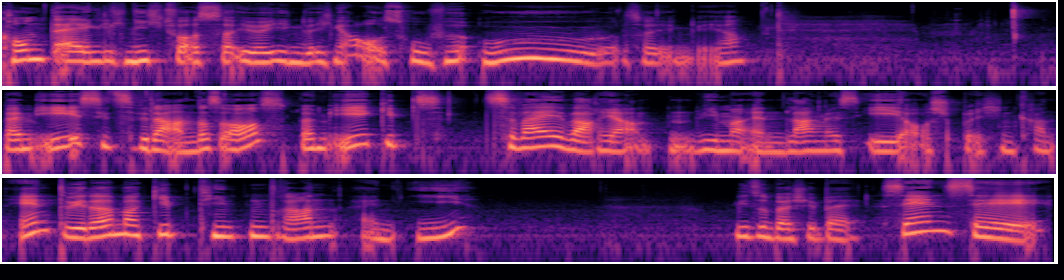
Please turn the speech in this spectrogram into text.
Kommt eigentlich nicht vor, außer über irgendwelchen Ausrufe, U oder so irgendwie, ja. Beim E sieht's wieder anders aus. Beim E gibt's zwei Varianten, wie man ein langes E aussprechen kann. Entweder man gibt hinten dran ein I, wie zum Beispiel bei Sensei.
